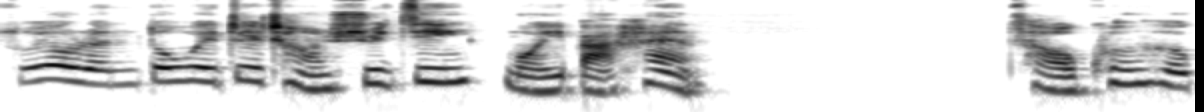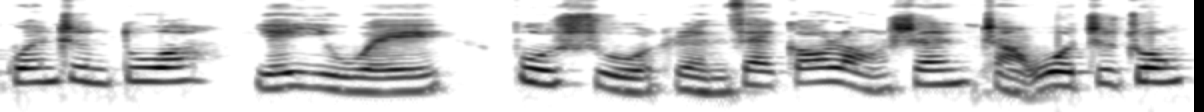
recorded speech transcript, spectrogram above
所有人都为这场虚惊抹一把汗。曹坤和关正多也以为。部署仍在高朗山掌握之中，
